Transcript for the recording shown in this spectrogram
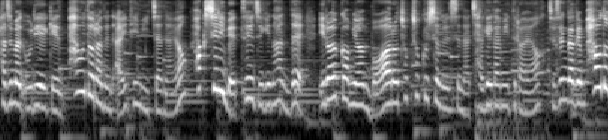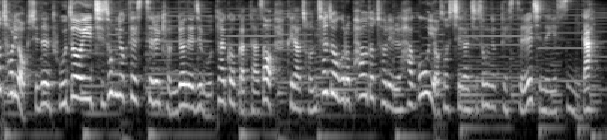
하지만 우리에겐 파우더라는 아이템이 있잖아요. 확실히 매트해지긴 한데 이럴 거면 뭐하러 촉촉 쿠션을 쓰나 자괴감이 들어요. 제 생각엔 파우더 처리 없이는 도저히 지속력 테스트를 견뎌내지 못할 것 같아서 그냥 전체적으로 파우더 처리를 하고 6시간 지속력 테스트를 진행했습니다.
